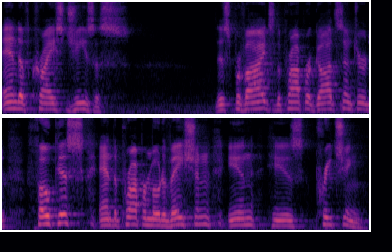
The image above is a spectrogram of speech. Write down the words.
and of Christ Jesus. This provides the proper God centered focus and the proper motivation in his preaching.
